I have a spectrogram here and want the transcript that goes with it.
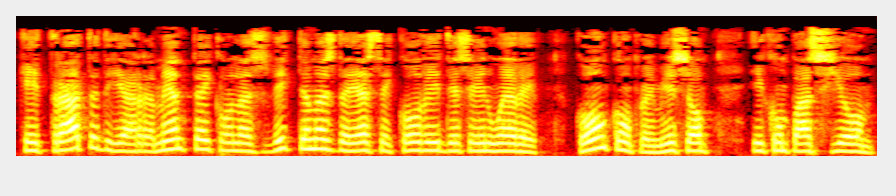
que trata diariamente con las víctimas de este COVID-19 con compromiso y compasión.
